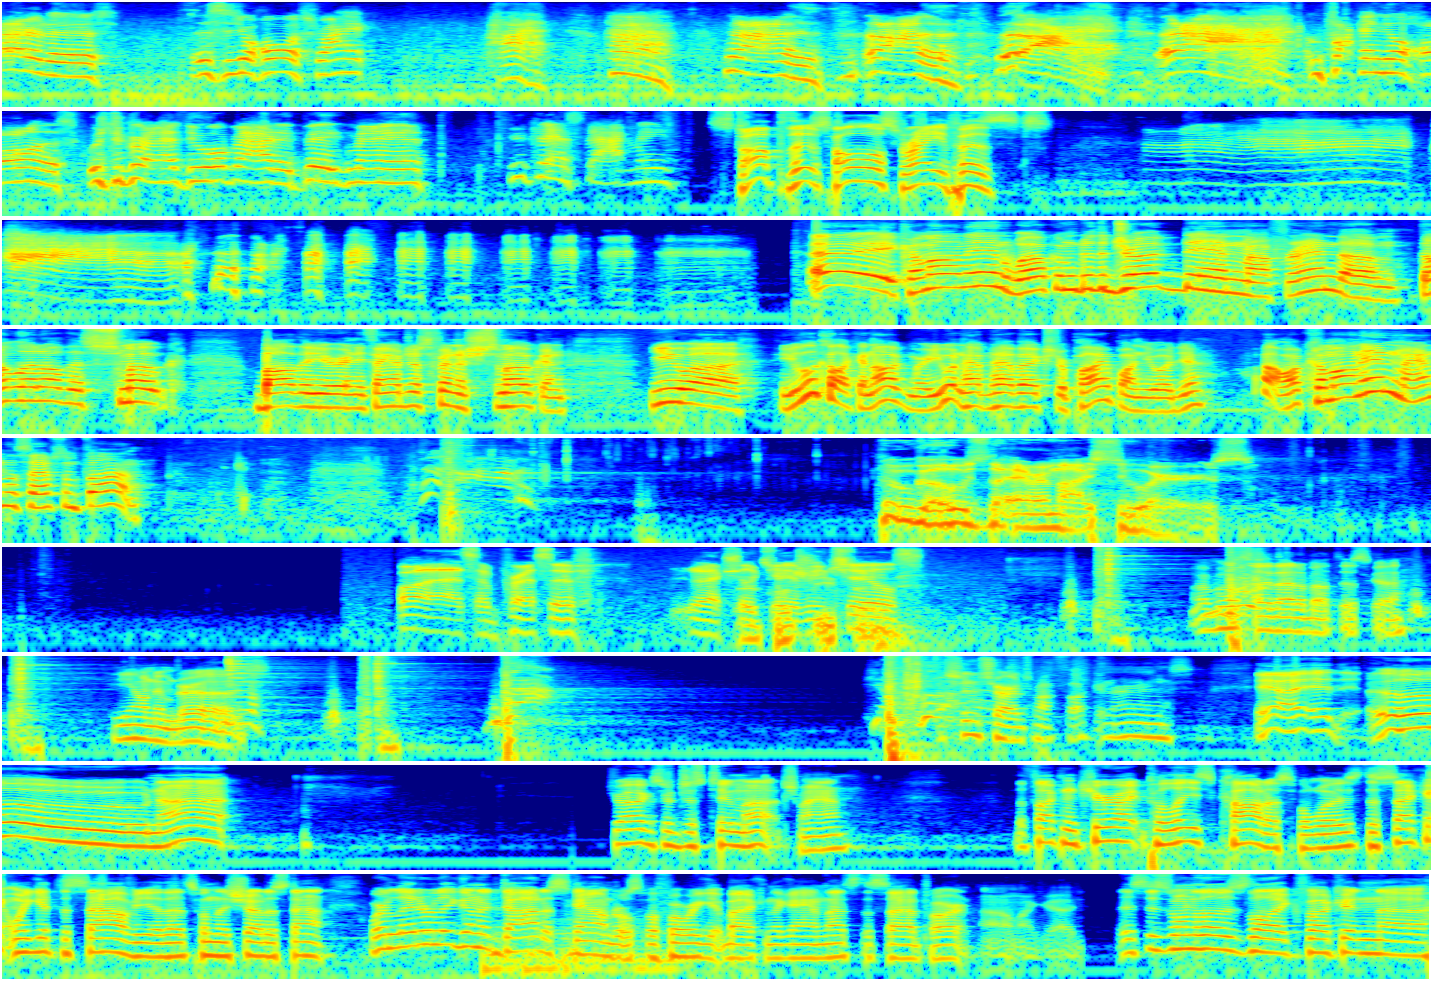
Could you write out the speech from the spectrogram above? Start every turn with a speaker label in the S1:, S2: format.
S1: There it is. This is your horse, right? Ah, ah, ah, ah, ah, ah. I'm fucking your horse. What you gonna do about it, big man? You can't stop me.
S2: Stop this horse rapist.
S1: Ah.
S3: Hey, come on in. Welcome to the drug den, my friend. Um, don't let all this smoke bother you or anything. I just finished smoking. You, uh, you look like an Oghmir. You wouldn't happen to have extra pipe on you, would you? Oh, well, come on in, man. Let's have some fun.
S4: Who goes there in my sewers?
S5: Well, that's impressive. It actually
S4: That's
S5: gave me
S4: she said.
S5: chills.
S2: I will say that about this guy. He on them drugs. Should charge my fucking rings. Yeah, it. Ooh, not. Drugs are just too much, man. The fucking curate police caught us, boys. The second we get the salvia, that's when they shut us down. We're literally gonna die to scoundrels before we get back in the game. That's the sad part. Oh my god. This is one of those like fucking uh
